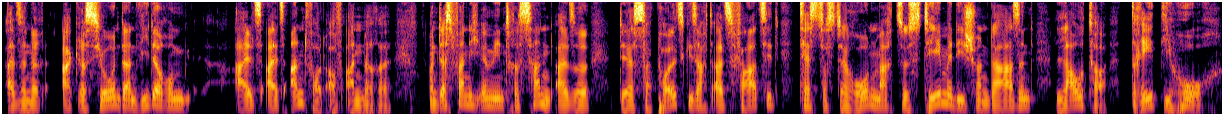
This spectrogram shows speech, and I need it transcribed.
Also eine Aggression dann wiederum als, als Antwort auf andere. Und das fand ich irgendwie interessant. Also der Sapolsky sagt als Fazit, Testosteron macht Systeme, die schon da sind, lauter, dreht die hoch.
